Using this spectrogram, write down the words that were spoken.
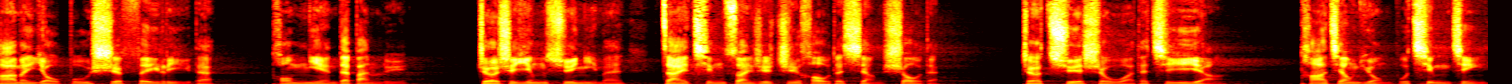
他们有不是非礼的童年的伴侣，这是应许你们在清算日之后的享受的，这却是我的给养，他将永不庆尽。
